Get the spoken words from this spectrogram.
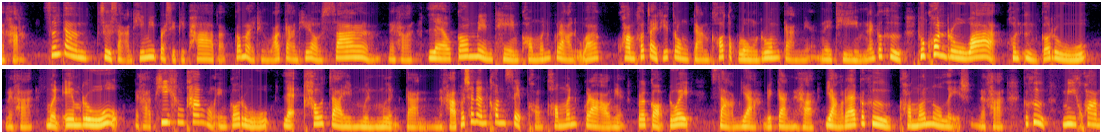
นะคะ ซึ่งการสื่อสารที่มีประสิทธิภาพอะก็หมายถึงว่าการที่เราสร้างนะคะ แล้วก็ maintain common ground หรือว่า ความเข้าใจที่ตรงกันข้อตกลงร่วมกันเนี่ยในทีม นั่นก็คือทุกคนรู้ว่าคนอื่นก็รู้นะคะ เหมือนเอมรู้นะคะพี่ข้างๆของเอมก็รู้และเข้าใจเหมือนๆกันนะคะ เพราะฉะนั้นคอนเซปต์ของ common ground เนี่ยประกอบด้วย 3 อย่างด้วยกันนะคะ อย่างแรกก็คือ common knowledge นะคะ ก็คือมีความ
